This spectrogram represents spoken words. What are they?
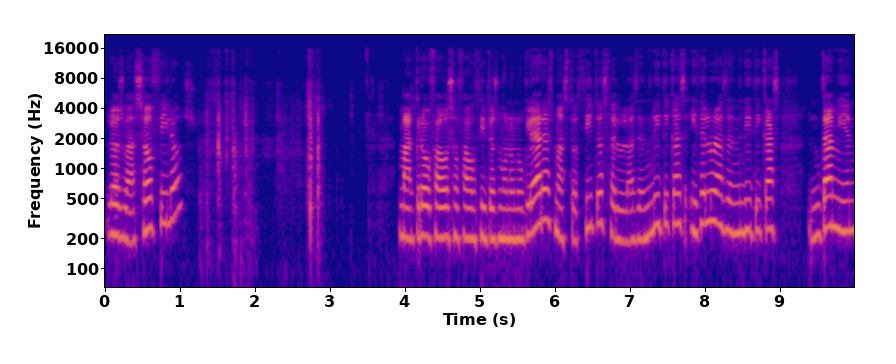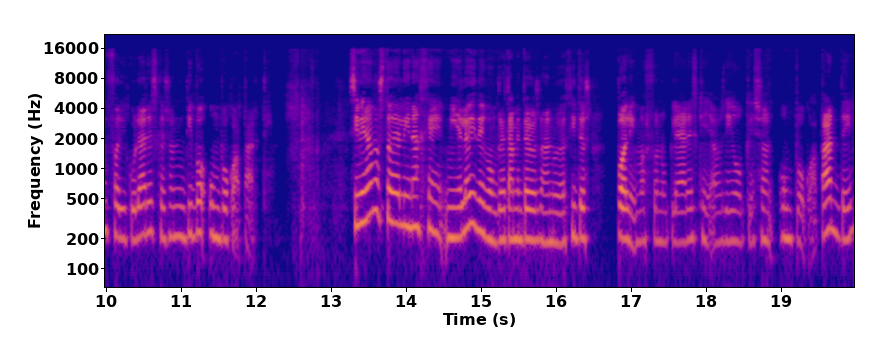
los basófilos macrófagos o fagocitos mononucleares, mastocitos, células dendríticas y células dendríticas también foliculares que son un tipo un poco aparte. Si miramos todo el linaje mieloide, concretamente los granulocitos polimorfonucleares, que ya os digo que son un poco aparte,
